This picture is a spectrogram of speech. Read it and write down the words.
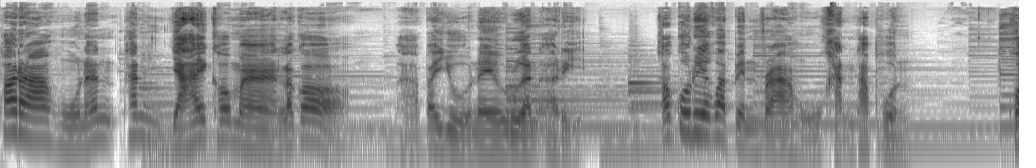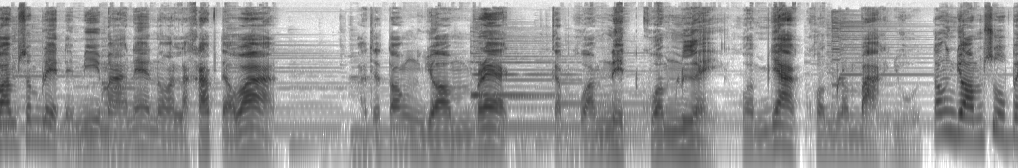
พระราหูนั้นท่านย้ายเข้ามาแล้วก็ไปอยู่ในเรือนอริเขาก็เรียกว่าเป็นราหูขันธพล ความสำเร็จเนี่ยมีมาแน่นอนล่ะครับ แต่ว่าอาจจะต้องยอมแลกกับความเหน็ดความเหนื่อย ความยากความลำบากอยู่ ต้องยอมสู้ไป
